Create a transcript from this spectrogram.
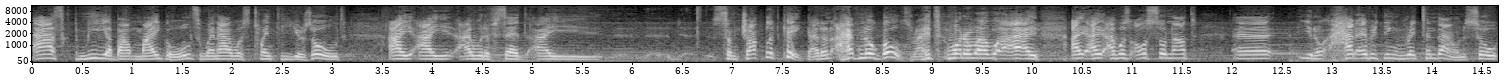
asked me about my goals when I was 20 years old, I, I, I would have said, I, some chocolate cake. I don't. I have no goals, right? what about I? I, I was also not, uh, you know, had everything written down. So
